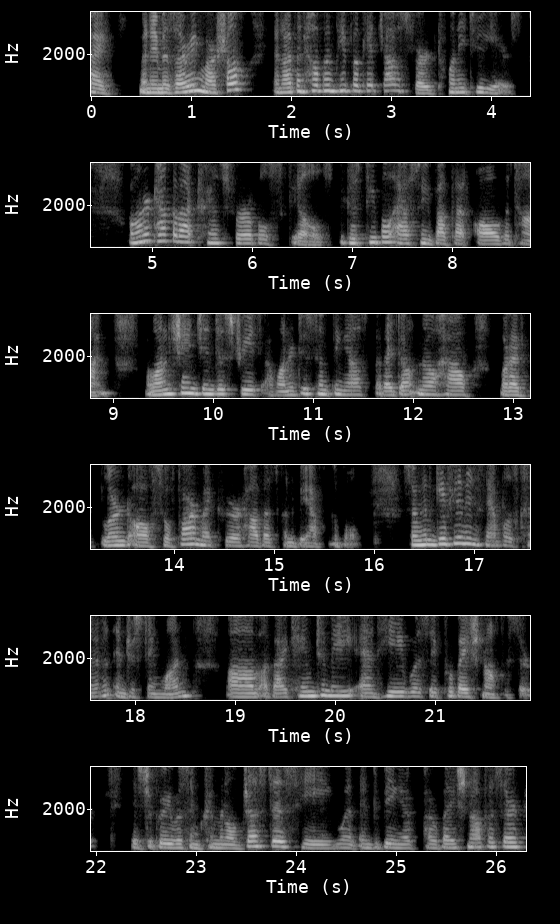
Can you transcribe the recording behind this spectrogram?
Hi, my name is Irene Marshall, and I've been helping people get jobs for 22 years. I want to talk about transferable skills because people ask me about that all the time. I want to change industries, I want to do something else, but I don't know how what I've learned all so far in my career, how that's going to be applicable. So I'm going to give you an example. It's kind of an interesting one. Um, a guy came to me and he was a probation officer. His degree was in criminal justice. He went into being a probation officer.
